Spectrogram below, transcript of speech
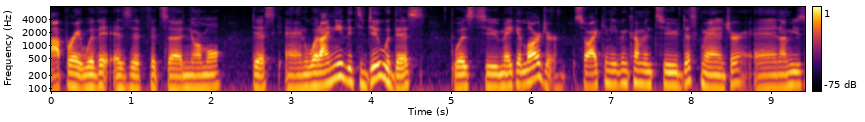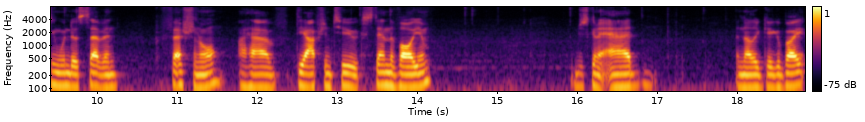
operate with it as if it's a normal disk. And what I needed to do with this was to make it larger. So I can even come into Disk Manager and I'm using Windows 7 Professional. I have the option to extend the volume. I'm just going to add another gigabyte.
